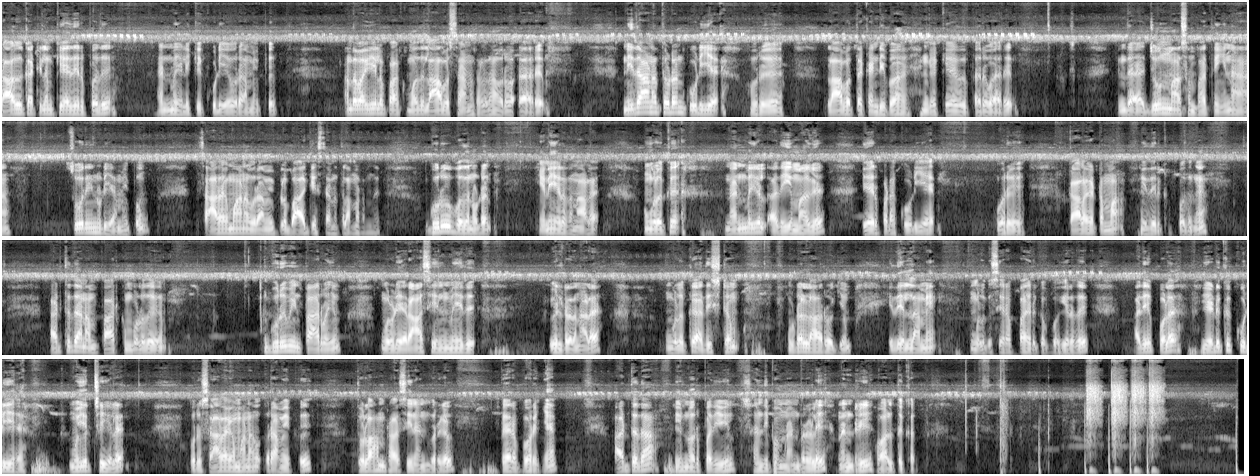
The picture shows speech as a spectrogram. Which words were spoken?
ராகு காட்டிலும் கேது இருப்பது நன்மை அளிக்கக்கூடிய ஒரு அமைப்பு. அந்த வகையில் பார்க்கும்போது லாபஸ்தானத்தில் தான் அவர் வர்றாரு நிதானத்துடன் கூடிய ஒரு லாபத்தை கண்டிப்பாக இங்கே கேது தருவார். இந்த ஜூன் மாதம் பார்த்தீங்கன்னா சூரியனுடைய அமைப்பும் சாதகமான ஒரு அமைப்பில் பாக்கியஸ்தானத்தில் அமர்ந்து குரு புதனுடன் இணையிறதுனால உங்களுக்கு நன்மைகள் அதிகமாக ஏற்படக்கூடிய ஒரு காலகட்டமாக இது இருக்க போதுங்க. அடுத்ததாக நம்ம பார்க்கும் பொழுது குருவின் பார்வையும் உங்களுடைய ராசியின் மீது வீழ்கிறதுனால உங்களுக்கு அதிர்ஷ்டம் உடல் ஆரோக்கியம் இது எல்லாமே உங்களுக்கு சிறப்பாக இருக்க போகிறது. அதே போல் எடுக்கக்கூடிய முயற்சிகளை ஒரு சாதகமான ஒரு அமைப்பு துலாம் ராசி நண்பர்கள் பெற போகிறீங்க அடுத்ததாக இன்னொரு பதிவில் சந்திப்போம் நண்பர்களே. நன்றி வாழ்த்துக்கள்.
